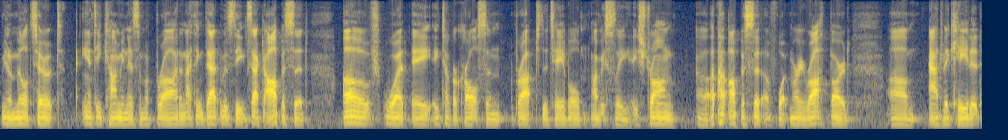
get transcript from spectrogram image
you know military anti-communism abroad. And I think that was the exact opposite of what a, a Tucker Carlson brought to the table. Obviously, a strong uh, opposite of what Murray Rothbard um, advocated,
